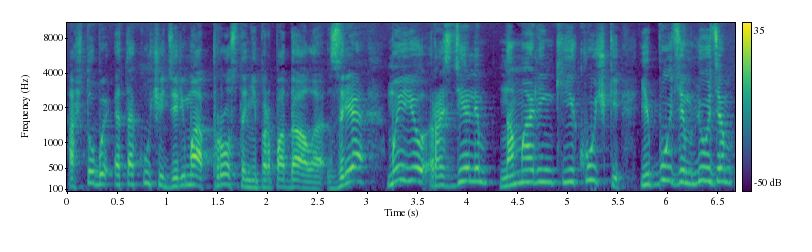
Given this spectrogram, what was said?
а чтобы эта куча дерьма просто не пропадала зря, мы ее разделим на маленькие кучки и будем людям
